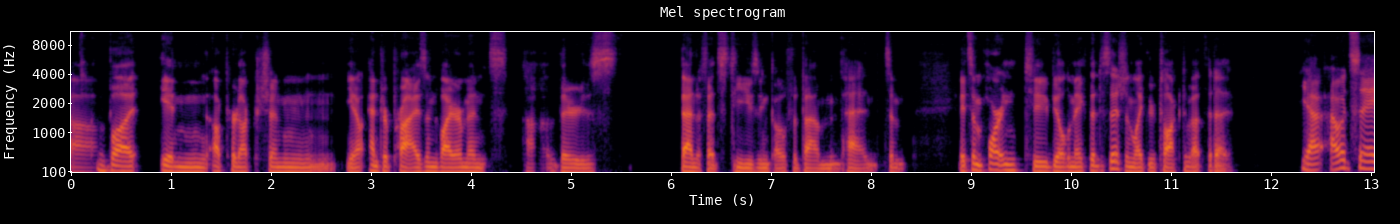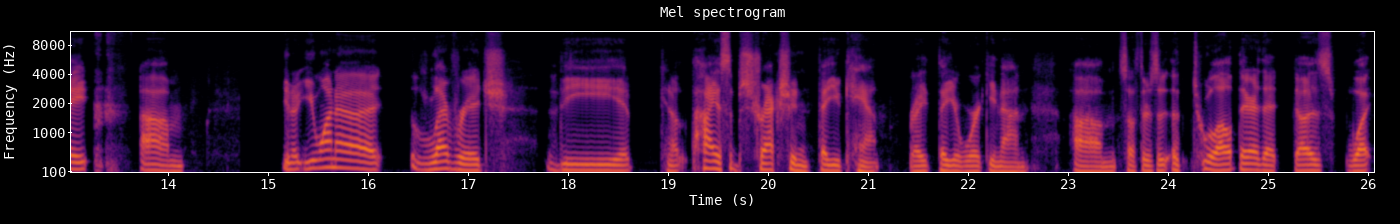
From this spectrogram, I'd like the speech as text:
uh, but in a production, you know, enterprise environment, uh, there's benefits to using both of them, and it's, it's important to be able to make the decision, like we've talked about today. Yeah, I would say, um, you know, you want to leverage the you know highest abstraction that you can, right? That you're working on Um, so if there's a, a tool out there that does what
